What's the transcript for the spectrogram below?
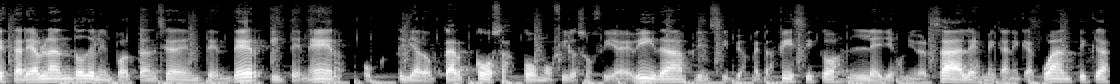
Te estaré hablando de la importancia de entender y tener y adoptar cosas como filosofía de vida, principios metafísicos, leyes universales, mecánica cuántica,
